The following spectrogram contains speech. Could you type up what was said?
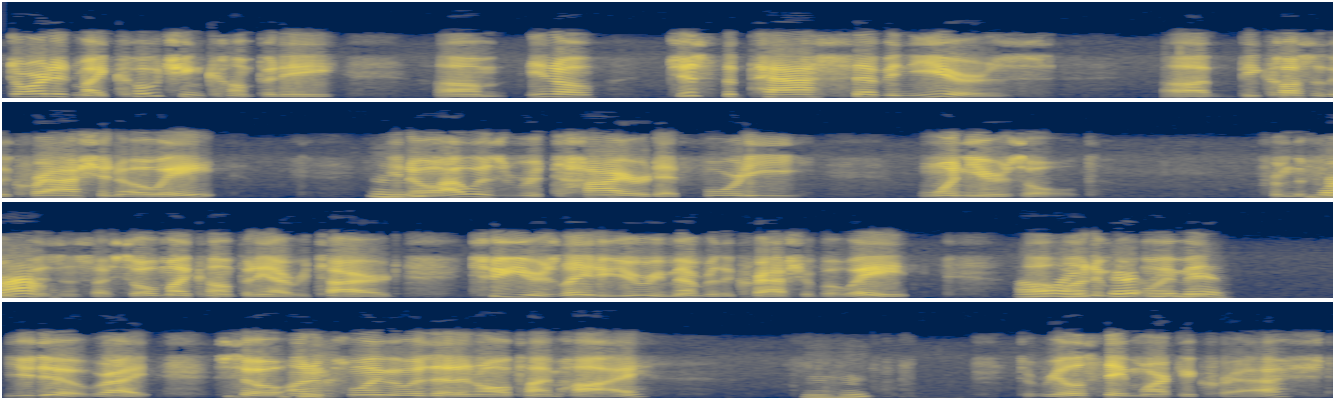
started my coaching company, um, you know, just the past seven years uh, because of the crash in 8 mm-hmm. You know, I was retired at 41 years old from the fruit wow. business. I sold my company, I retired. Two years later, you remember the crash of 08. Oh, uh, I unemployment. You do, right. So unemployment was at an all-time high. Mm-hmm. The real estate market crashed.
